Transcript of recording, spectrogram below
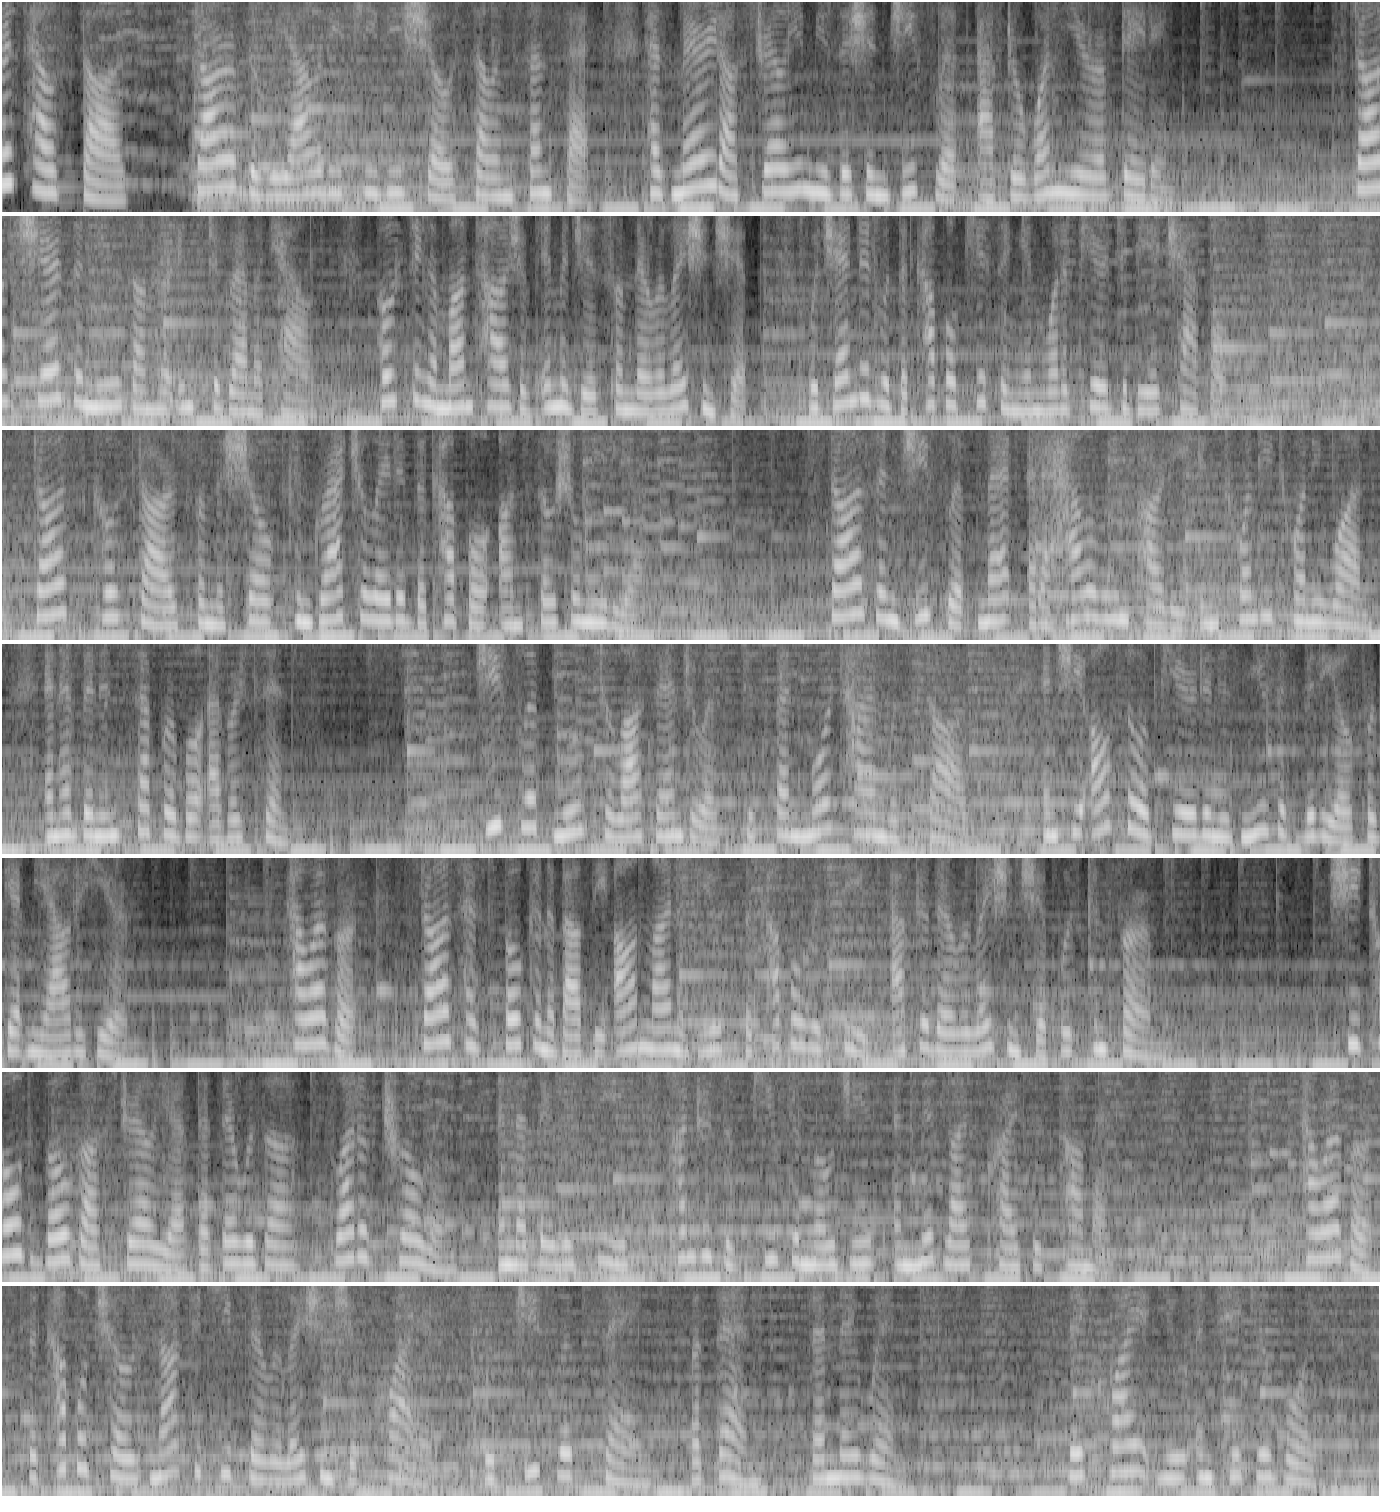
Chrishell Stause, star of the reality TV show Selling Sunset, has married Australian musician G-Flip after one year of dating. Stause shared the news on her Instagram account, posting a montage of images from their relationship, which ended with the couple kissing in what appeared to be a chapel. Stause co-stars from the show congratulated the couple on social media. Stause and G-Flip met at a Halloween party in 2021, and have been inseparable ever since. G-Flip moved to Los Angeles to spend more time with Stause, and she also appeared in his music video for Get Me Outta Here. However, Stause has spoken about the online abuse the couple received after their relationship was confirmed. She told Vogue Australia that there was a flood of trolling, and that they received hundreds of puke emojis and midlife crisis comments. However, the couple chose not to keep their relationship quiet, with G-Flip saying, but then, then they win. They quiet you and take your voice.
